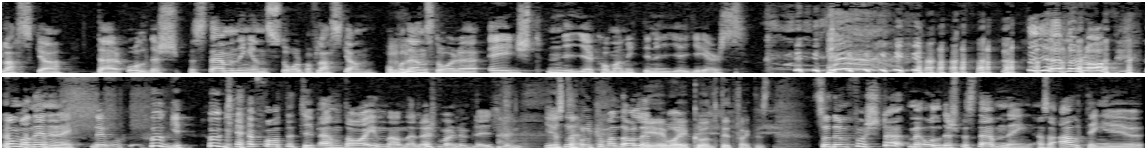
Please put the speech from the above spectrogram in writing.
flaska där åldersbestämningen står på flaskan. Och Mhm. på den står det Aged 9,99 years. Så jävla bra! De bara, nej, nej, nej. Nu, hugg, hugg det här fatet typ en dag innan, eller vad det nu blir. Just det. 0,01 Det var ju år. kultigt faktiskt. Så den första med åldersbestämning, alltså allting är ju,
